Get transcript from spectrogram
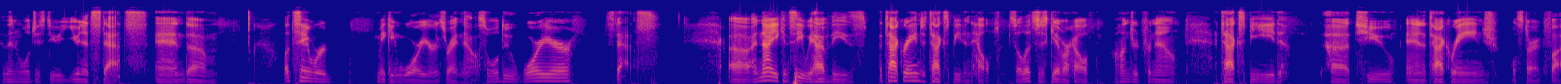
and then we'll just do unit stats and um, let's say we're making warriors right now. So we'll do warrior stats. Uh, and now you can see we have these attack range attack speed and health. So let's just give our health 100 for now. Attack speed uh, 2 and attack range we'll start at 5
